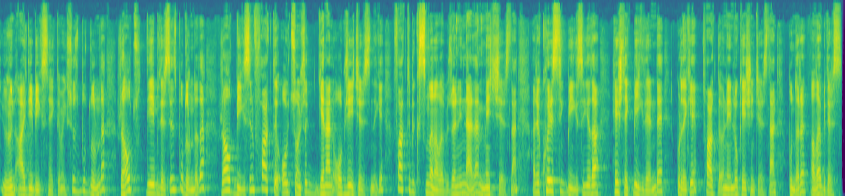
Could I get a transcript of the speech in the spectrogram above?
ürün ID bilgisini eklemek istiyoruz. Bu durumda route diyebilirsiniz. Bu durumda da route bilgisini farklı o sonuçta genel obje içerisindeki farklı bir kısımdan alabiliriz. Örneğin nereden? Match içerisinden. Ancak query string bilgisi ya da hashtag bilgilerinde buradaki farklı örneğin location içerisinden bunları alabiliriz.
